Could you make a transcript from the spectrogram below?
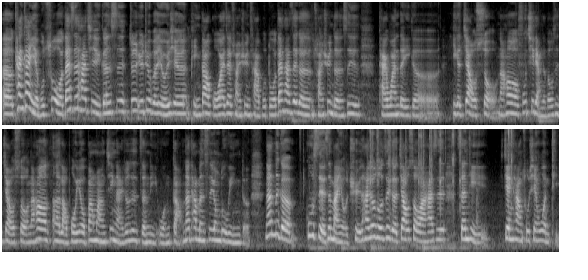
呃，看看也不错，但是它其实跟是就是 YouTube 有一些频道国外在传讯差不多，但他这个传讯的人是台湾的一个一个教授，然后夫妻两个都是教授，然后呃老婆也有帮忙进来就是整理文稿，那他们是用录音的，那那个故事也是蛮有趣，他就说这个教授啊，他是身体健康出现问题，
